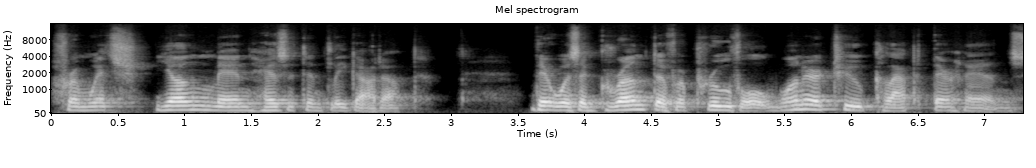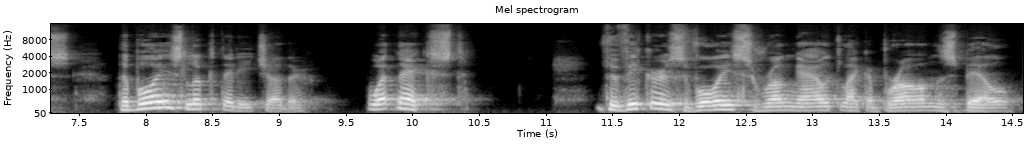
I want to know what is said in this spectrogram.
from which young men hesitantly got up. There was a grunt of approval. One or two clapped their hands. The boys looked at each other. What next? The vicar's voice rung out like a bronze bell.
